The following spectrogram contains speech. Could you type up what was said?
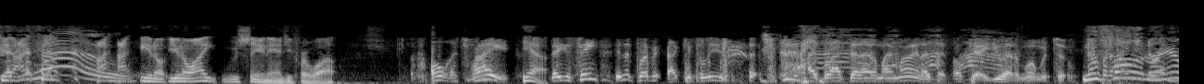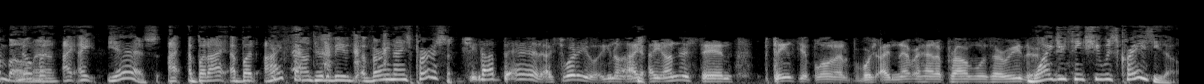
See, I found, I, I, you know, you know, I was seeing Angie for a while. Oh, that's right. Yeah. Now, you see, isn't it perfect? I can't believe I blocked that out of my mind. I said, okay, you had a moment, too. No, but I didn't know- No, but I, I, yes, I, but I, but I found her to be a very nice person. She's not bad. I swear to you. You know, I, I understand things get blown out of proportion. I never had a problem with her either. Why do you think she was crazy, though?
